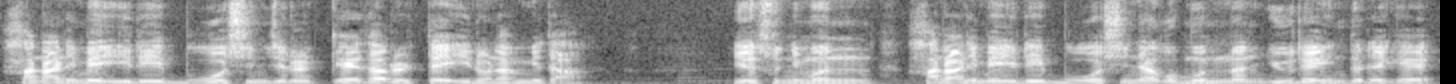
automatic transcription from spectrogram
하나님의 일이 무엇인지를 깨달을 때 일어납니다. 예수님은 하나님의 일이 무엇이냐고 묻는 유대인들에게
